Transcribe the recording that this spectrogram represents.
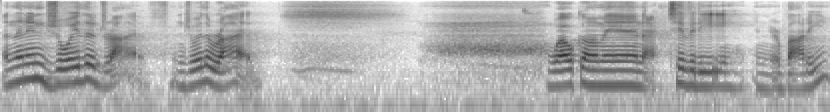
And then enjoy the drive, enjoy the ride. Welcome in activity in your body.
